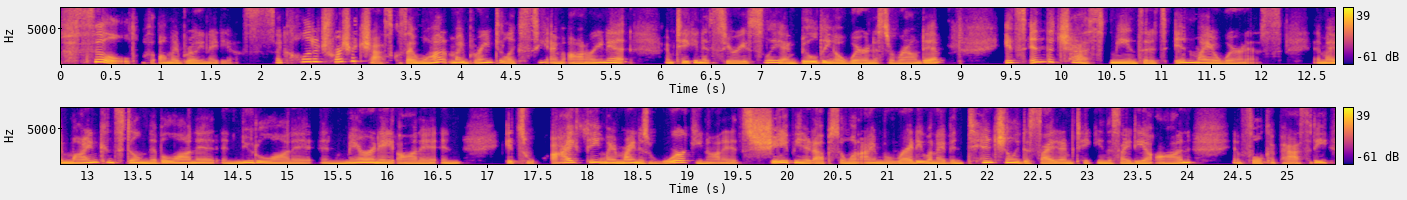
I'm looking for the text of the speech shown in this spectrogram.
filled with all my brilliant ideas. I call it a treasure chest because I want my brain to like see I'm honoring it. I'm taking it seriously. I'm building awareness around it. It's in the chest means that it's in my awareness and my mind can still nibble on it and noodle on it and marinate on it. And it's, I think my mind is working on it. It's shaping it up. So when I'm ready, when I've intentionally decided I'm taking this idea on in full capacity,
